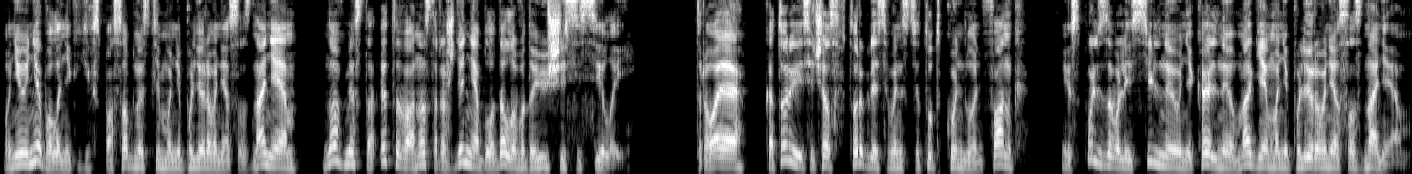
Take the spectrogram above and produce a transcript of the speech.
у нее не было никаких способностей манипулирования сознанием, но вместо этого она с рождения обладала выдающейся силой. Трое, которые сейчас вторглись в институт Кунь-Лунь-Фанг, использовали сильную уникальную магию манипулирования сознанием.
